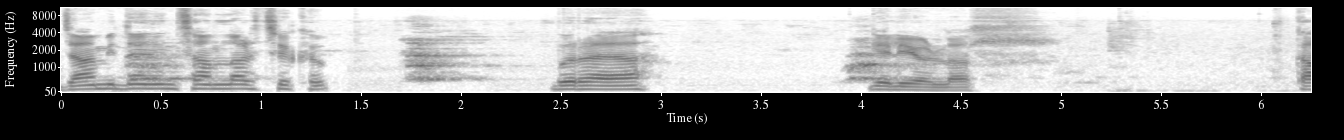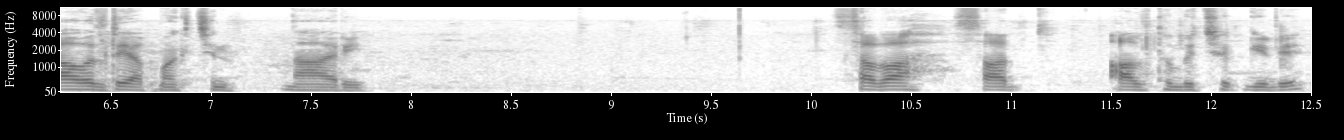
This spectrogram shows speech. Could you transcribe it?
Camiden insanlar çıkıp buraya geliyorlar. Kahvaltı yapmak için nahari. Sabah saat altı buçuk gibi.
